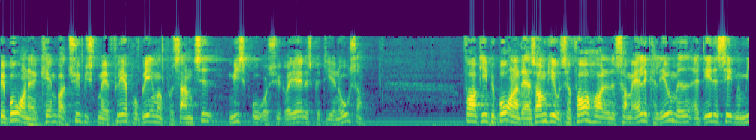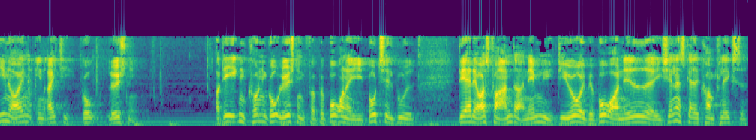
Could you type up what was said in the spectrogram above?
Beboerne kæmper typisk med flere problemer på samme tid, misbrug og psykiatriske diagnoser. For at give beboerne deres omgivelser forhold, som alle kan leve med, er dette set med mine øjne en rigtig god løsning. Og det er ikke kun en god løsning for beboerne i botilbud, det er det også for andre, nemlig de øvrige beboere nede i Sjællandsgadekomplekset.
